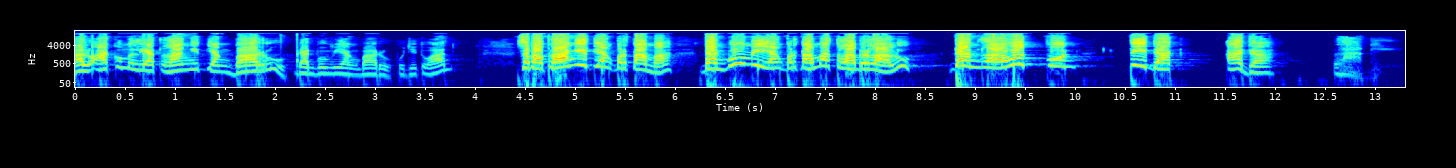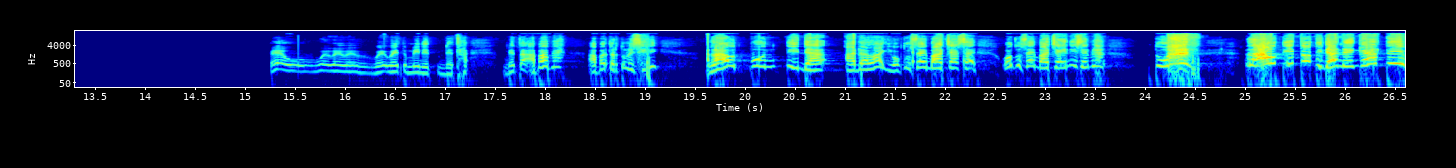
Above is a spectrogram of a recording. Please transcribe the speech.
Lalu aku melihat langit yang baru dan bumi yang baru. Puji Tuhan. Sebab langit yang pertama dan bumi yang pertama telah berlalu dan laut pun tidak ada lagi. Wait, wait, wait, wait, wait a minute, pendeta. Pendeta, apa apa? Tertulis ini? Laut pun tidak ada lagi. Waktu saya baca, saya, waktu saya baca ini saya bilang, Tuhan, laut itu tidak negatif.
